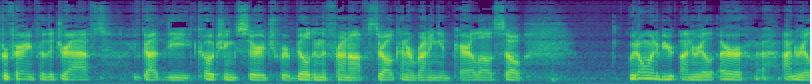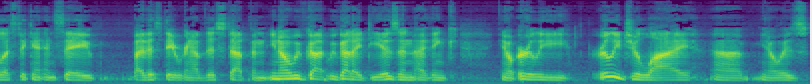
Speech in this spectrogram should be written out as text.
preparing for the draft. We've got the coaching search. We're building the front office. They're all kind of running in parallel. So we don't want to be unreal or uh, unrealistic and, and say by this date we're going to have this step. And you know we've got we've got ideas, and I think you know early early July, uh, you know is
